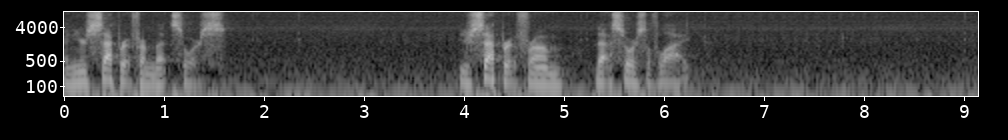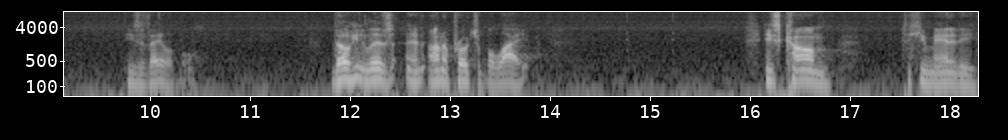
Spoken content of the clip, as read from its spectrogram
and you're separate from that source, you're separate from that source of light. He's available though he lives in unapproachable light. He's come to humanity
